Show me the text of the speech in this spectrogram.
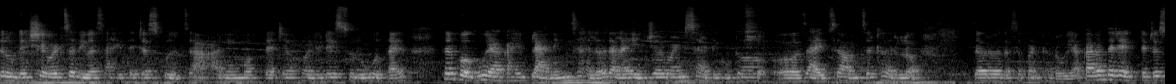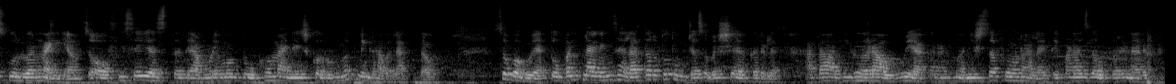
तर उद्या शेवटचा दिवस आहे त्याच्या स्कूलचा आणि मग त्याचे हॉलिडेज सुरू होत आहेत. तर बघूया काही प्लॅनिंग झालं. त्याला एन्जॉयमेंटसाठी कुठं जायचं आमचं ठरलं. तर तसं पण ठरवूया. कारण त्याच्या एकट्याच्या स्कूलवर नाही आमचं ऑफिसही असतं. त्यामुळे मग दोघं मॅनेज करून मग निघावं लागतं. सो बघूया. तो पण प्लॅनिंग झाला तर तो तुमच्यासोबत शेअर करेलच. आता आधी घर आवरूया कारण मनीषचा फोन आला आहे ते पण आज लवकर येणार आहे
